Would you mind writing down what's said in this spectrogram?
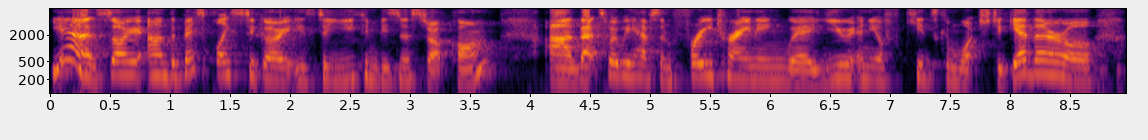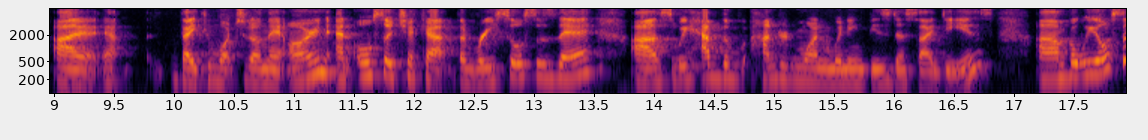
Yeah, so um, the best place to go is to youthinbusiness.com. Uh, that's where we have some free training where you and your kids can watch together or uh, they can watch it on their own and also check out the resources there. Uh, so we have the 101 winning business ideas, um, but we also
